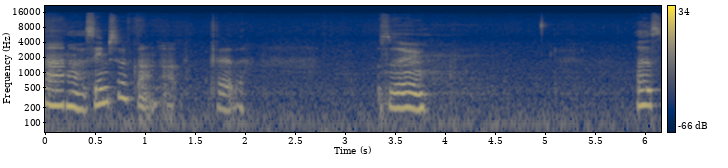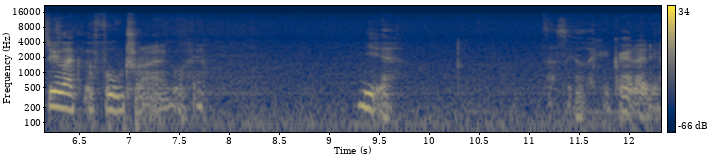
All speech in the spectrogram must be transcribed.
Uh, it seems to have gone up further. So, let's do like the full triangle here. Yeah. That seems like a great idea.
